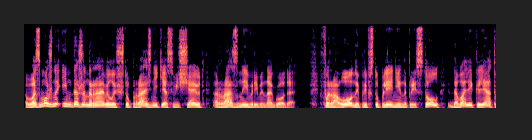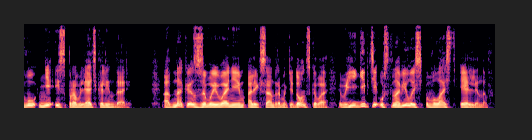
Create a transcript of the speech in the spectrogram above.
Возможно, им даже нравилось, что праздники освещают разные времена года. Фараоны при вступлении на престол давали клятву не исправлять календарь. Однако с завоеванием Александра Македонского в Египте установилась власть эллинов.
